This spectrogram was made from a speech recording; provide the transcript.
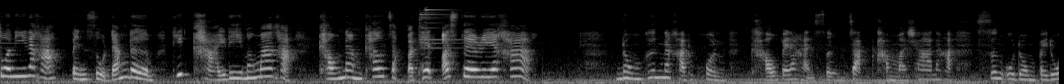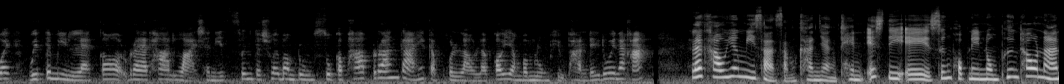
ตัวนี้นะคะ เป็นสูตรดั้งเดิมที่ขายดีมากๆค่ะ เขานำเข้าจากประเทศออสเตรเลียค่ะ นมพึ่งนะคะ ทุกคนเขาเป็นอาหารเสริมจากธรรมชาตินะคะ ซึ่งอุดมไปด้วยวิตามินและก็แร่ธาตุหลายชนิด ซึ่งจะช่วยบำรุงสุขภาพร่างกายให้กับคนเรา แล้วก็ยังบำรุงผิวพรรณได้ด้วยนะคะ และเขายังมีสารสำคัญอย่าง 10-SDA ซึ่งพบในนมพึ่งเท่านั้น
